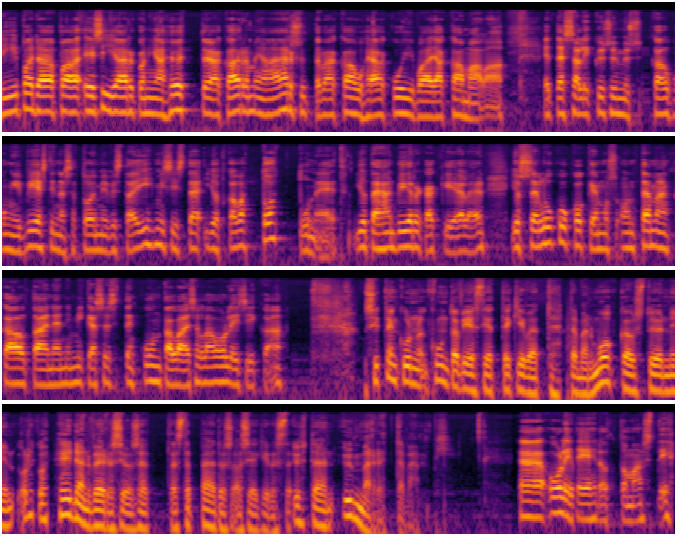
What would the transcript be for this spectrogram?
diipadaapaa, esijarkonia, höttöä, karmea, ärsyttävää, kauheaa, kuivaa ja kamalaa. Et tässä oli kysymys kaupungin viestinnässä toimivista ihmisistä, jotka ovat tottuneet jo tähän virkakieleen. Jos se lukukokemus on tämän kaltainen, niin mikä se sitten kuntalaisella olisikaan? Sitten kun kuntaviestijät tekivät tämän muokkaustyön, niin oliko heidän versionsa tästä päätösasiakirjasta yhtään ymmärrettävämpi? oli ehdottomasti.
